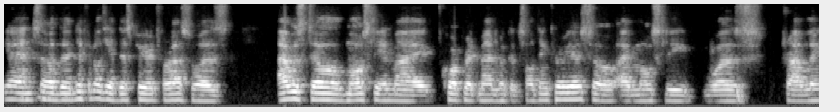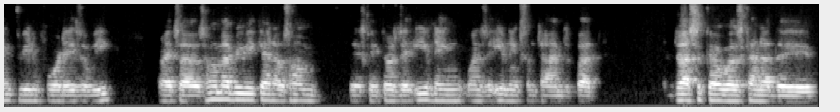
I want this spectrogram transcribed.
Yeah, and so the difficulty of this period for us was I was still mostly in my corporate management consulting career, so I mostly was traveling 3 to 4 days a week. Right? So I was home every weekend. I was home basically Thursday evening, Wednesday evening sometimes, but Jessica was kind of the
